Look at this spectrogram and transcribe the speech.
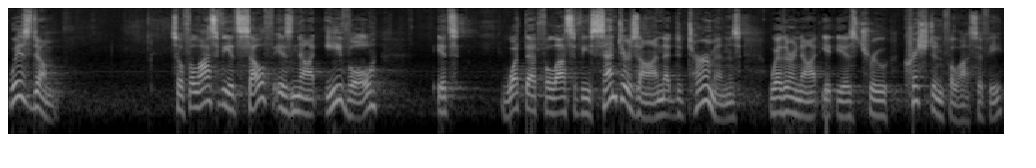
wisdom. So philosophy itself is not evil. It's what that philosophy centers on that determines whether or not it is true Christian philosophy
